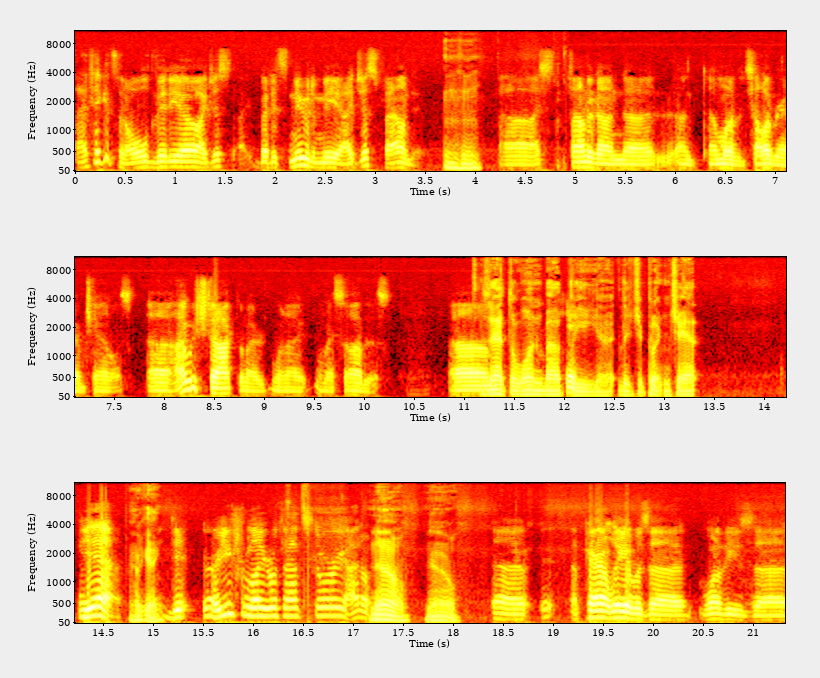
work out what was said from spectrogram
I think it's an old video. I just, but it's new to me. I just found it. Mm-hmm. Uh, I found it on, uh, on on one of the Telegram channels. Uh, I was shocked when I when I when I saw this. Um, Is that the one about the uh, that you put in chat? yeah? Okay. Did, are you familiar with that story? I don't. No, no. uh, apparently it was uh, one of these uh,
